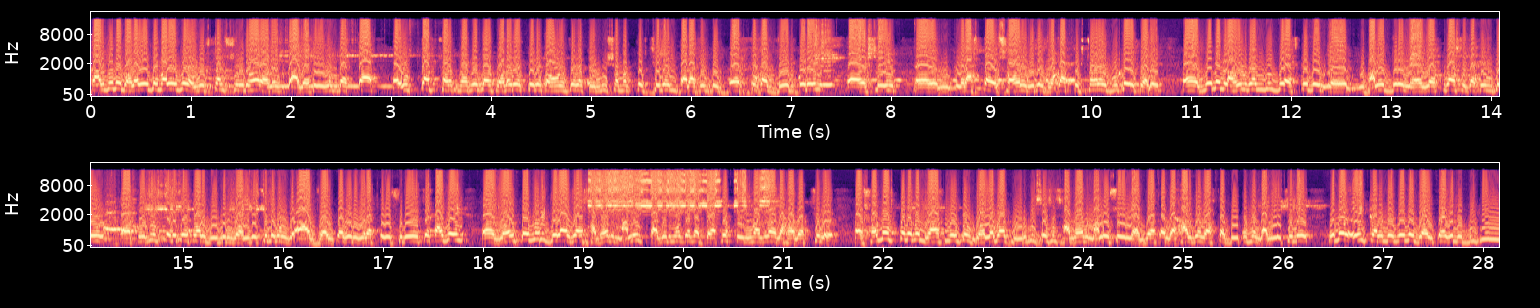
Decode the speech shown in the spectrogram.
কার জন্য বলা যেতে পারে যে অনুষ্ঠান শুরু হওয়ার অনেকটা আগে কিন্তু একটা উত্তাপ ছড়াতে তার পরবর্তীতে কংগ্রেসের কর্মী সমর্থক ছিলেন, তারা কিন্তু এক প্রকার জোর করেই সেই রাস্তায়, শহরের ভিতরে ঢোকার চেষ্টা করে ঢুকেও পড়ে। যেরকম রাহুল গান্ধীর যে আজকে ভারত জোড়ো ন্যায়যাত্রা সেটা কিন্তু পঁচিশ তারিখের পর দুদিন বন্ধ ছিল এবং আজ জলপাইগুড়ি জেলা থেকে শুরু হয়েছে। কাজেই জলপাইগুড়ি জেলার যা সাধারণ মানুষ, তাদের মধ্যে একটা ব্যাপক উন্মাদনা দেখা যাচ্ছিল। সমস্ত রকম রাজনৈতিক দলমত, নির্বিশেষে সাধারণ মানুষ এই ন্যায়যাত্রা দেখার জন্য রাস্তার দুই পাশে দাঁড়িয়েছিল এবং এই কারণে কিন্তু জলপাইগুড়ি বিভিন্ন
